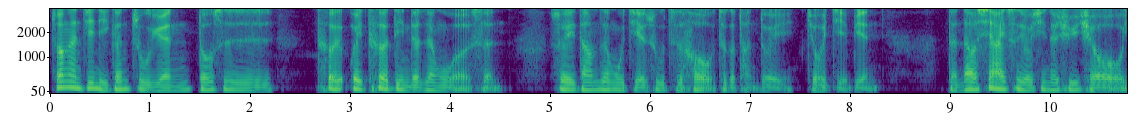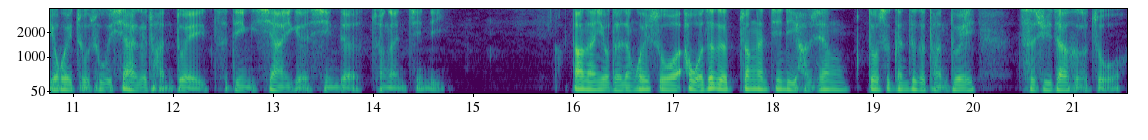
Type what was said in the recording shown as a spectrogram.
专案经理跟组员都是特为特定的任务而生，所以当任务结束之后，这个团队就会解编。等到下一次有新的需求，又会组出下一个团队，指定下一个新的专案经理。当然，有的人会说啊，我这个专案经理好像都是跟这个团队持续在合作。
